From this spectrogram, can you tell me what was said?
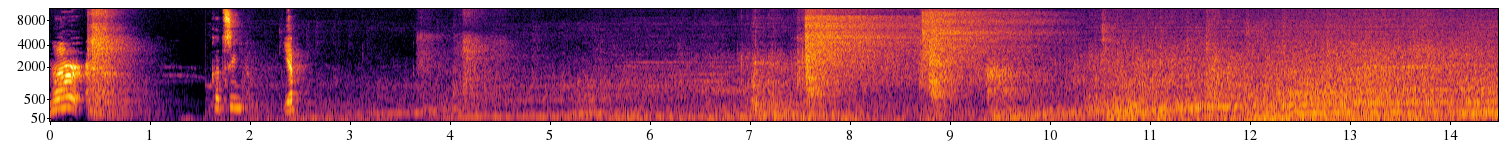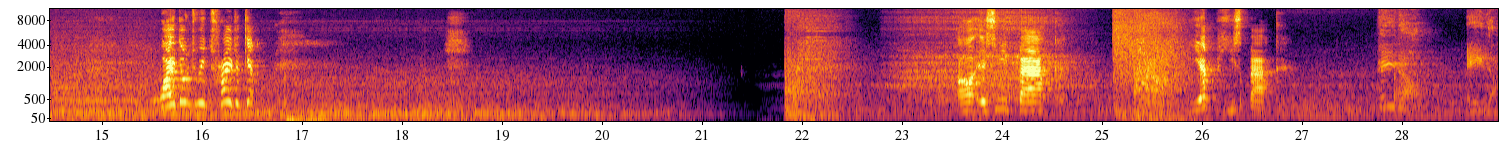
Cutscene. Yep. Why don't we try to get... Oh, is he back? Yep, he's back. Ada! Ada!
